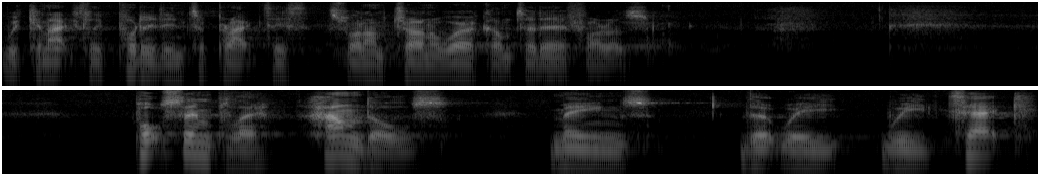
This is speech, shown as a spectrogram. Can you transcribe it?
we can actually put it into practice. That's what I'm trying to work on today for us. Put simply, handles means that we, we take,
